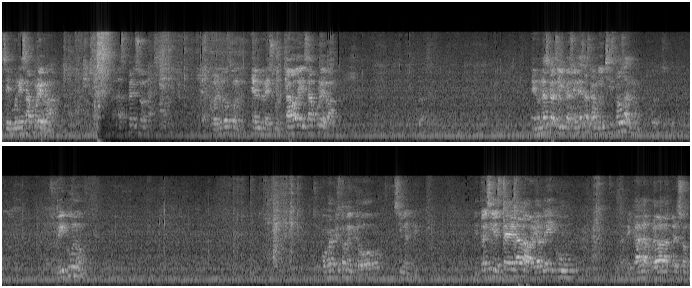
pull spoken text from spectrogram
según esa prueba a las personas de acuerdo con el resultado de esa prueba en unas clasificaciones hasta muy chistosas, ¿no? IQ, ¿no? Suponga que esto me quedó simétrico. Entonces, si esta era la variable IQ, se aplicaba en la prueba a la persona,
